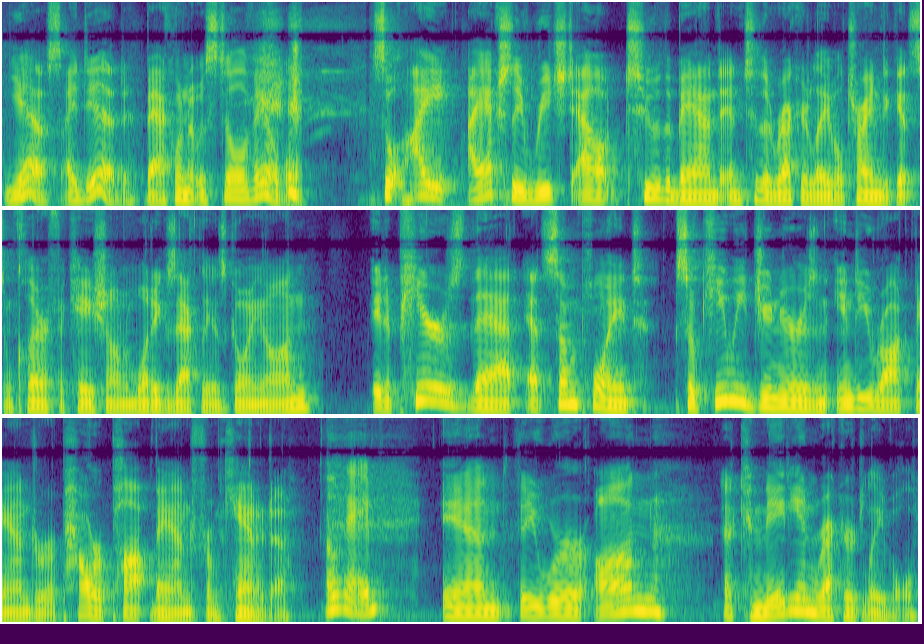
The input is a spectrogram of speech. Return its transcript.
Yes, I did, back when it was still available. so I, I actually reached out to the band and to the record label trying to get some clarification on what exactly is going on. It appears that at some point, so Kiwi Jr. is an indie rock band or a power pop band from Canada Okay. and they were on a Canadian record label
